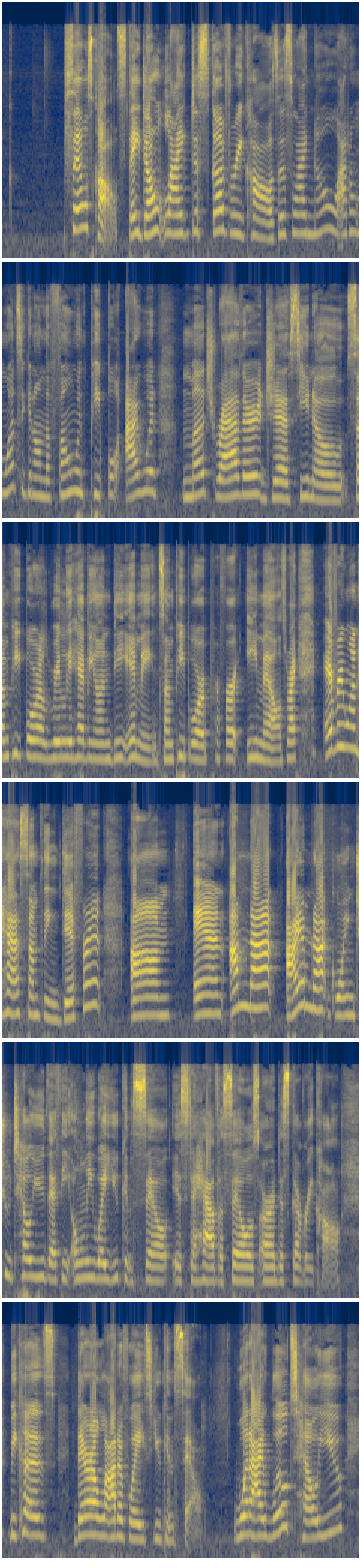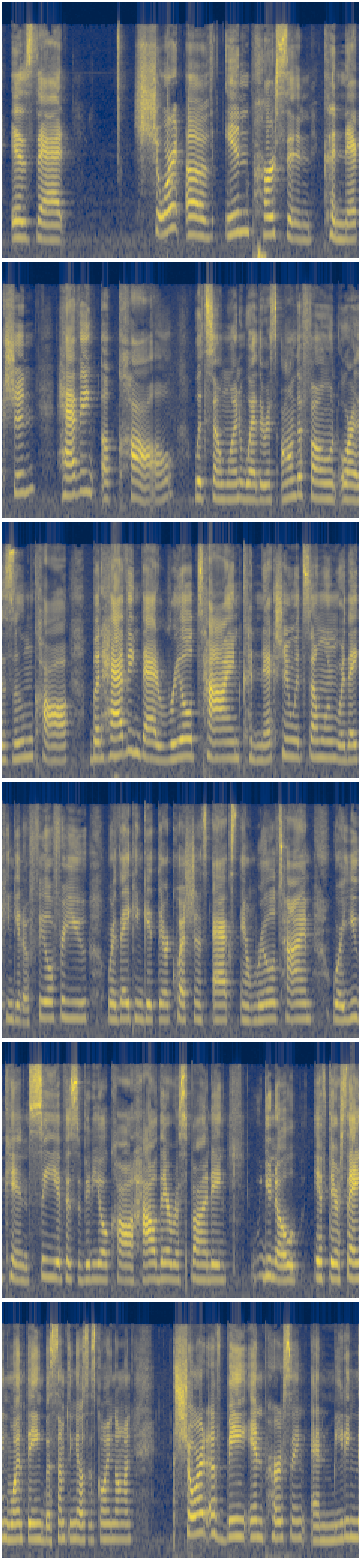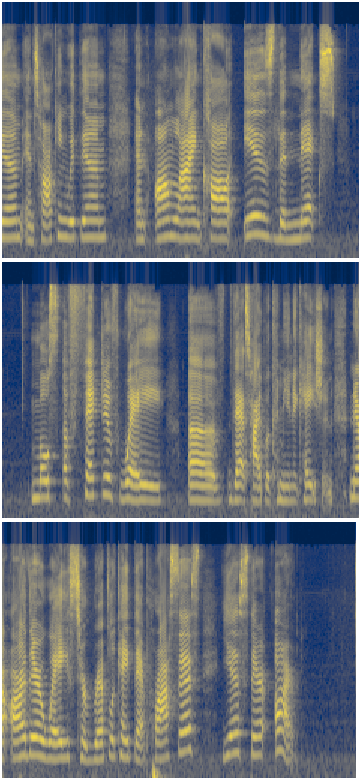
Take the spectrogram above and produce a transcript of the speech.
sales calls. They don't like discovery calls. It's like, no, I don't want to get on the phone with people. I would much rather just, you know, some people are really heavy on DMing. Some people are prefer emails, right? Everyone has something different. Um, and I'm not, I am not going to tell you that the only way you can sell is to have a sales or a discovery call because there are a lot of ways you can sell. What I will tell you is that short of in person connection, having a call with someone, whether it's on the phone or a Zoom call, but having that real time connection with someone where they can get a feel for you, where they can get their questions asked in real time, where you can see if it's a video call, how they're responding, you know, if they're saying one thing but something else is going on. Short of being in person and meeting them and talking with them, an online call is the next most effective way of that type of communication. Now, are there ways to replicate that process? Yes, there are.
